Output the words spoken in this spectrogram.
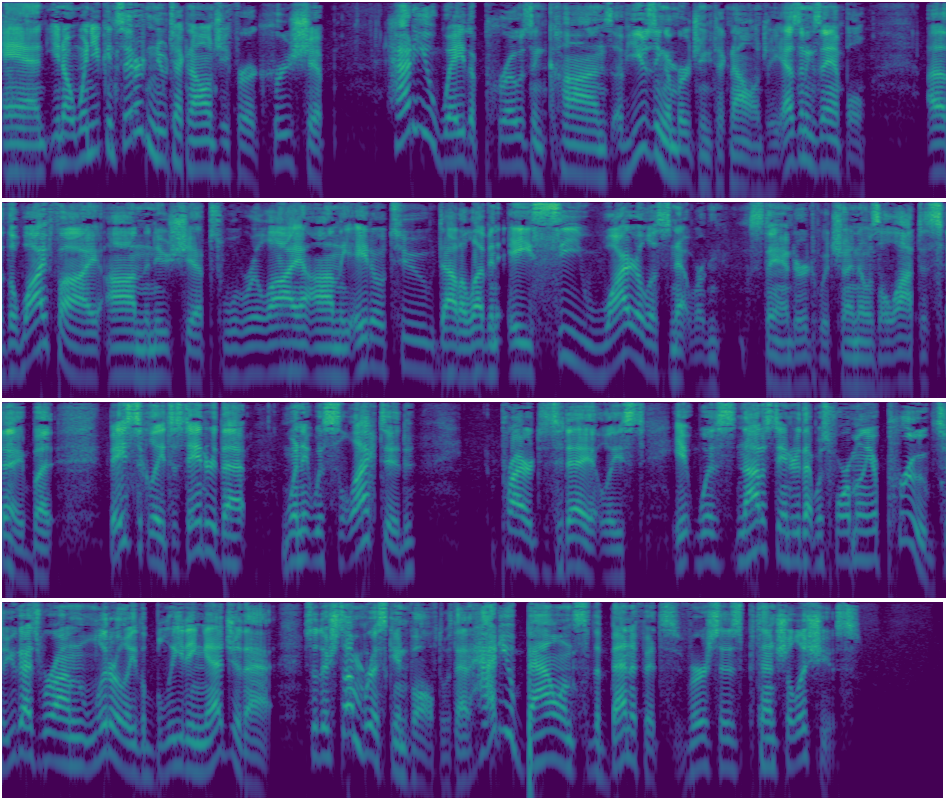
And, you know, when you consider new technology for a cruise ship, how do you weigh the pros and cons of using emerging technology? As an example, uh, the Wi Fi on the new ships will rely on the 802.11ac wireless network standard, which I know is a lot to say, but basically it's a standard that when it was selected, prior to today at least, it was not a standard that was formally approved. So you guys were on literally the bleeding edge of that. So there's some risk involved with that. How do you balance the benefits versus potential issues?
